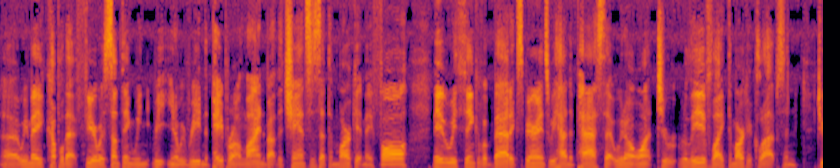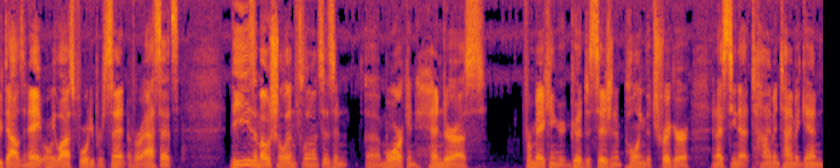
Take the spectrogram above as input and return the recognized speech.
Uh, we may couple that fear with something we re, you know we read in the paper online about the chances that the market may fall. Maybe we think of a bad experience we had in the past that we don't want to relieve, like the market collapse in 2008 when we lost 40% of our assets. These emotional influences and uh, more can hinder us from making a good decision and pulling the trigger. And I've seen that time and time again.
